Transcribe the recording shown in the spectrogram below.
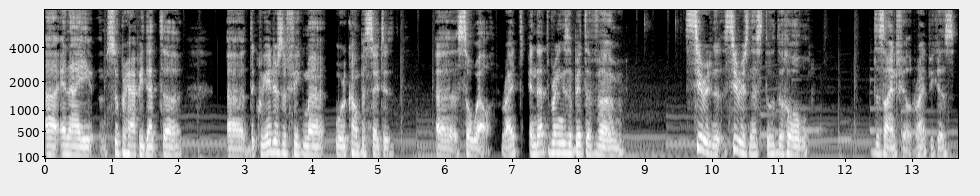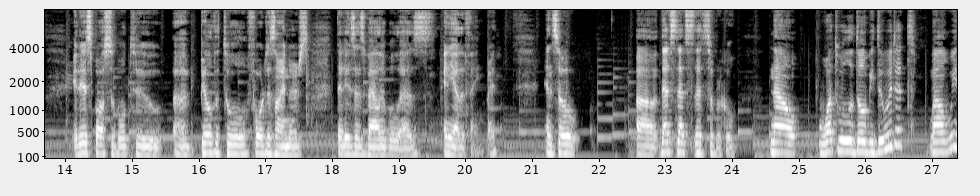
Uh, and I am super happy that uh, uh, the creators of Figma were compensated uh, so well, right? And that brings a bit of um, serious, seriousness to the whole design field, right? Because it is possible to uh, build a tool for designers that is as valuable as any other thing, right? And so uh, that's that's that's super cool. Now, what will Adobe do with it? Well, we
